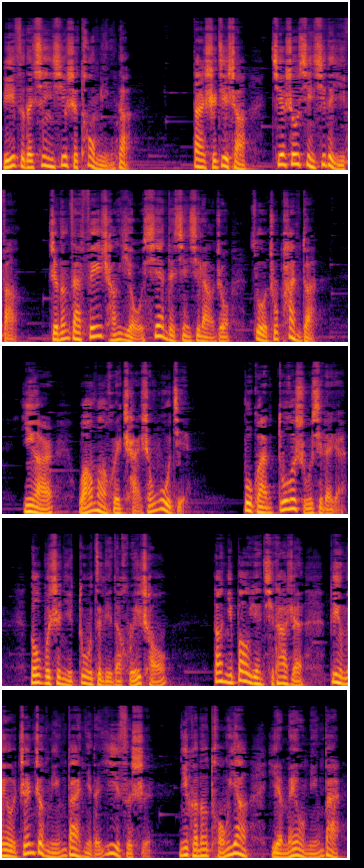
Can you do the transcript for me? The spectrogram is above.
彼此的信息是透明的，但实际上接收信息的一方只能在非常有限的信息量中做出判断，因而往往会产生误解。不管多熟悉的人，都不是你肚子里的蛔虫。当你抱怨其他人并没有真正明白你的意思时，你可能同样也没有明白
